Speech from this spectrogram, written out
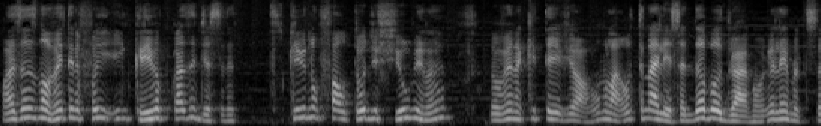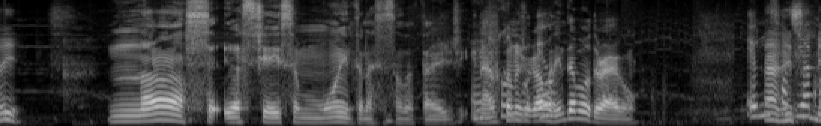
Mas anos 90 ele foi incrível por causa disso, né? O que não faltou de filme, né? Tô vendo aqui teve, ó, vamos lá, outro na lista, Double Dragon. Alguém lembra disso aí? Nossa, eu assistia isso muito na sessão da tarde. E É na época eu não jogava Eu- nem Double Dragon. Eu não Ah, sabia, sabia qual que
